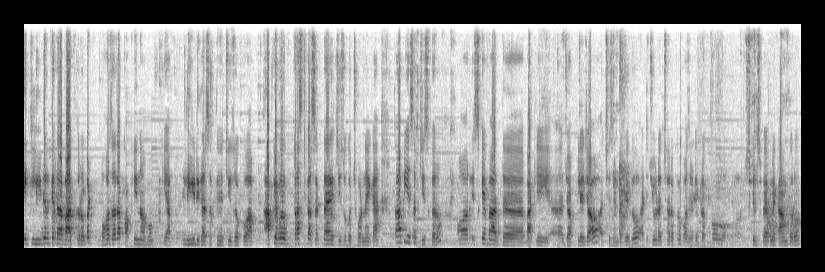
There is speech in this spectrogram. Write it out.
एक लीडर की तरह बात करो बट बहुत ज़्यादा कॉकी ना हो कि आप लीड कर सकते हैं चीज़ों को। आप, आपके ऊपर ट्रस्ट कर सकता है चीज़ों को छोड़ने का। तो आप ये सब चीज़ करो और इसके बाद बाकी जॉब के लिए जाओ, अच्छे से इंटरव्यू दो एटीट्यूड अच्छा रखो पॉजिटिव रखो स्किल्स पे अपने काम करो।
